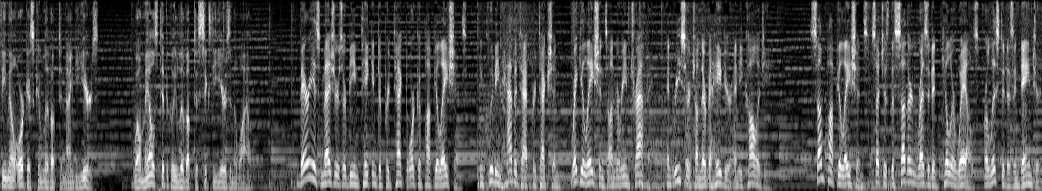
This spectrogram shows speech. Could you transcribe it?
Female orcas can live up to 90 years, while males typically live up to 60 years in the wild. Various measures are being taken to protect orca populations, including habitat protection, regulations on marine traffic, and research on their behavior and ecology. Some populations, such as the southern resident killer whales, are listed as endangered.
